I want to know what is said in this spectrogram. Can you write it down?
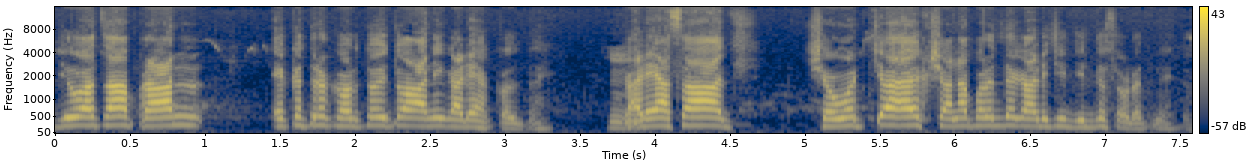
जीवाचा प्राण एकत्र करतोय तो आणि गाडी हकलतोय. हम्म. गाडी असा शेवटच्या क्षणापर्यंत गाडीची जिद्द सोडत नाही तो.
